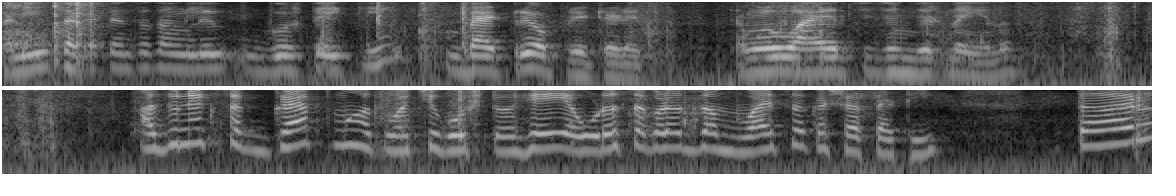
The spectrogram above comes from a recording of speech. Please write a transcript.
आणि सगळ्यात त्यांचं चांगली गोष्ट आहे की बॅटरी ऑपरेटेड आहेत. त्यामुळे वायरची झंझट नाही आहे ना. अजून एक सगळ्यात महत्त्वाची गोष्ट हे एवढं सगळं जमवायचं कशासाठी? तर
